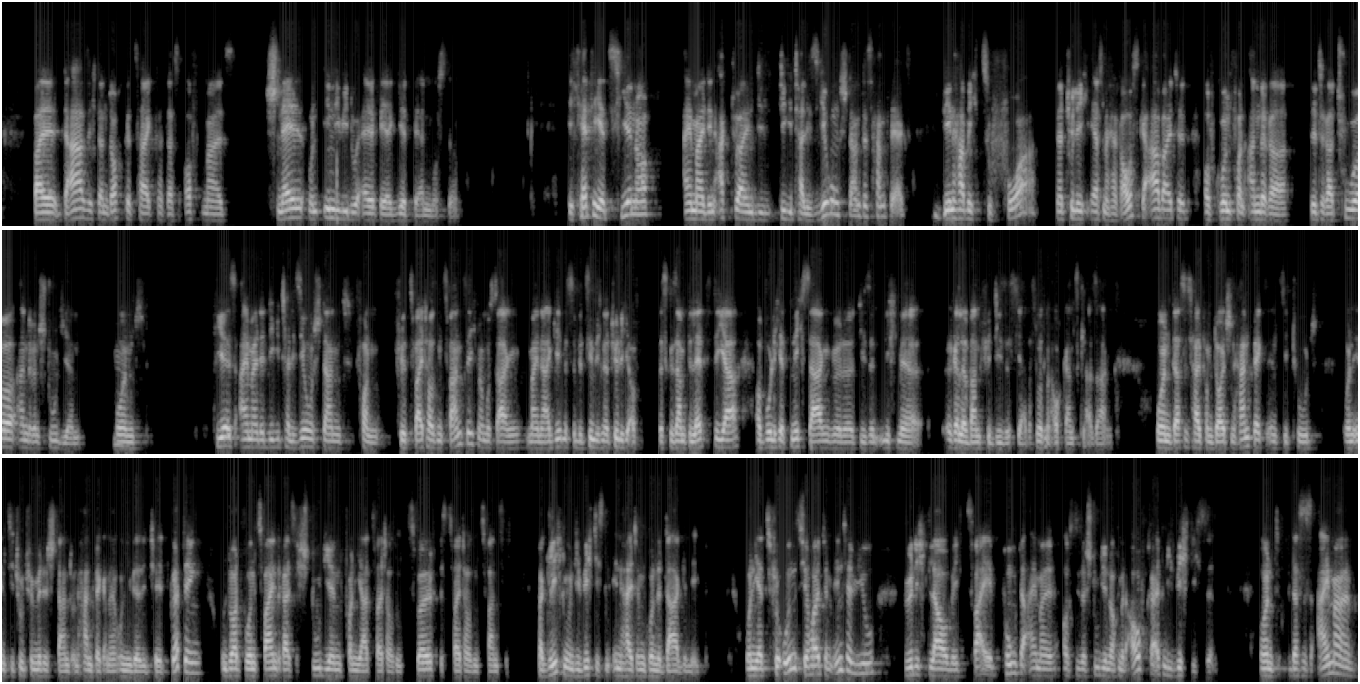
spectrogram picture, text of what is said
weil da sich dann doch gezeigt hat, dass oftmals schnell und individuell reagiert werden musste. Ich hätte jetzt hier noch einmal den aktuellen Digitalisierungsstand des Handwerks. Den habe ich zuvor natürlich erstmal herausgearbeitet aufgrund von anderer Literatur, anderen Studien. Mhm. Und hier ist einmal der Digitalisierungsstand von für 2020. Man muss sagen, meine Ergebnisse beziehen sich natürlich auf das gesamte letzte Jahr, obwohl ich jetzt nicht sagen würde, die sind nicht mehr relevant für dieses Jahr. Das muss man auch ganz klar sagen. Und das ist halt vom Deutschen Handwerksinstitut und Institut für Mittelstand und Handwerk an der Universität Göttingen. Und dort wurden 32 Studien von Jahr 2012 bis 2020 verglichen und die wichtigsten Inhalte im Grunde dargelegt. Und jetzt für uns hier heute im Interview würde ich, glaube ich, zwei Punkte einmal aus dieser Studie noch mit aufgreifen, die wichtig sind. Und das ist einmal,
